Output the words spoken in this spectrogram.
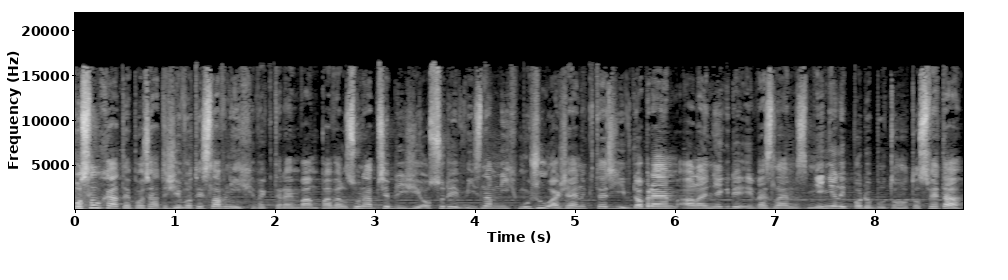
Posloucháte pořad Životy slavných, ve kterém vám Pavel Zuna přiblíží osudy významných mužů a žen, kteří v dobrém, ale někdy i ve zlém změnili podobu tohoto světa.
